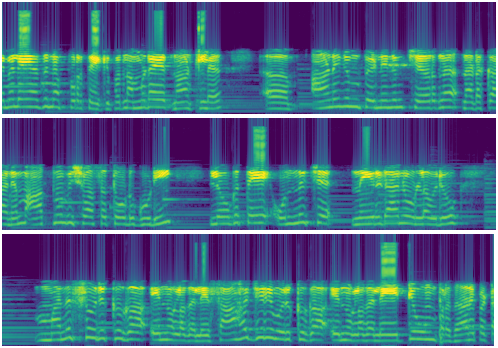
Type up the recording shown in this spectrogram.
എം എൽ എ അതിനപ്പുറത്തേക്ക് ഇപ്പൊ നമ്മുടെ നാട്ടിൽ ആണിനും പെണ്ണിനും ചേർന്ന് നടക്കാനും ആത്മവിശ്വാസത്തോടുകൂടി ലോകത്തെ ഒന്നിച്ച് നേരിടാനുമുള്ള ഒരു മനസ്സൊരുക്കുക എന്നുള്ളതല്ലേ സാഹചര്യം ഒരുക്കുക എന്നുള്ളതല്ലേ ഏറ്റവും പ്രധാനപ്പെട്ട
